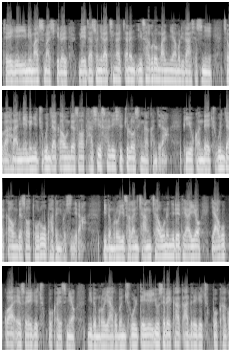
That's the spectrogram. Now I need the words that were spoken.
저에게 이미 말씀하시기를 내 자손이라 칭할 자는 이삭으로 말미암으리라 하셨으니 저가 하나님이 능히 죽은 자 가운데서 다시 살리실 줄로 생각한지라. 비유컨대 죽은 자 가운데서 도로 받은 것이니라. 믿음으로 이삭은 장차 오는 일에 대하여 야곱과 에서에게 축복하였으며 믿음으로 야곱은 죽을 때에 요셉의 각 아들에게 축복하고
